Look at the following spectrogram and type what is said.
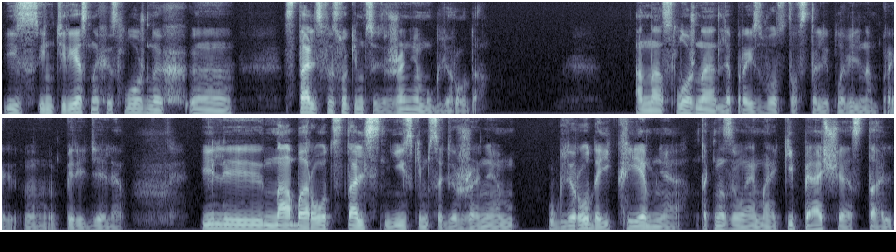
из интересных и сложных э, сталь с высоким содержанием углерода. Она сложная для производства в сталеплавильном э, переделе. Или наоборот, сталь с низким содержанием углерода и кремния, так называемая кипящая сталь.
